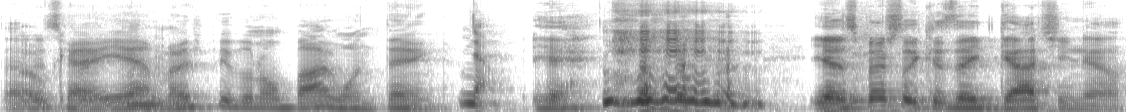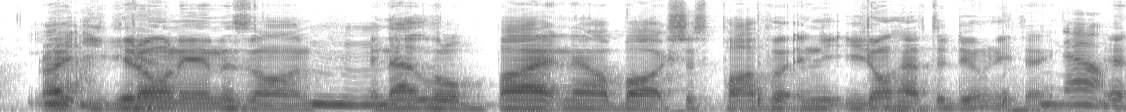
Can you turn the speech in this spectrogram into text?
that is Okay, pretty- yeah. Most people don't buy one thing. No. Yeah. yeah, especially because they got you now, right? Yeah. You get Yeah. on Amazon and that little buy it now box just pop up and you- you don't have to do anything. No. Yeah.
